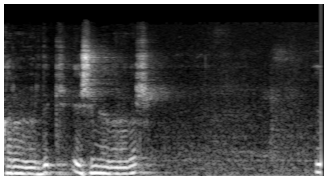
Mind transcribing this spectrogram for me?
karar verdik eşimle beraber. E,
